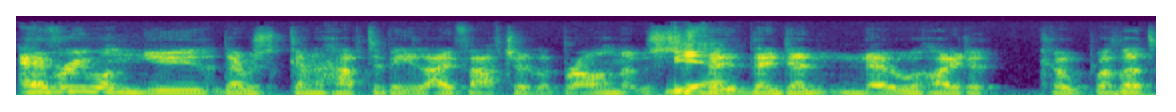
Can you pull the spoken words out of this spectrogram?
everyone knew that there was gonna have to be life after LeBron. It was just Yeah. they, they didn't know how to cope with it.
